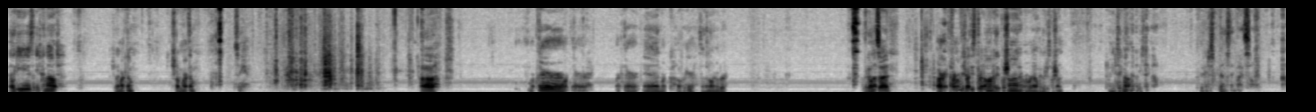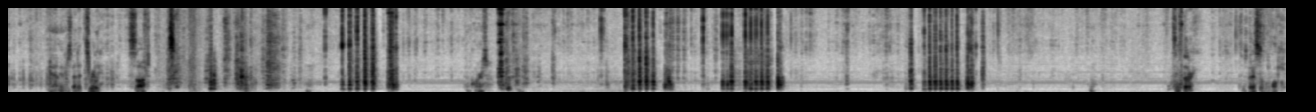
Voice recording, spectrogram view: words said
LEDs that come out. Should I mark them? Should I mark them? Let's see. Uh, right there, right there, right there, and mark over here. I don't remember. Look on. All right, I don't know if I put it on, push on, or whatever. Do I need to take it? Do I need to take it? Maybe I just bend myself. Yeah, there's that. It's really soft. Better. So wonky.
